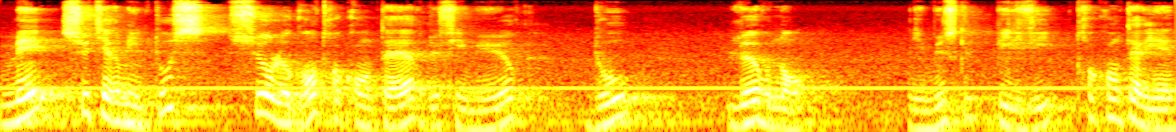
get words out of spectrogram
mais se terminent tous sur le grand trochanter du fémur, d'où leur nom, les muscles pilvi trochantériens.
